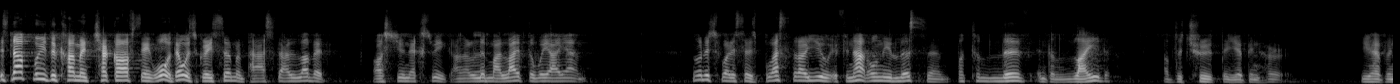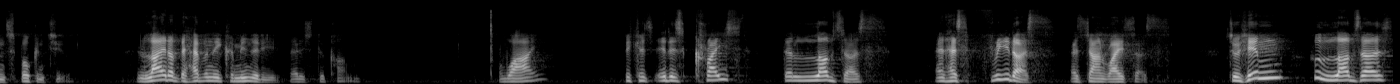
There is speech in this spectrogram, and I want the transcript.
It's not for you to come and check off saying, Whoa, that was a great sermon, Pastor. I love it. I'll see you next week. I'm going to live my life the way I am. Notice what it says Blessed are you if you not only listen, but to live in the light of the truth that you have been heard, you have been spoken to, in light of the heavenly community that is to come. Why? Because it is Christ that loves us and has freed us, as John writes us. To him who loves us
